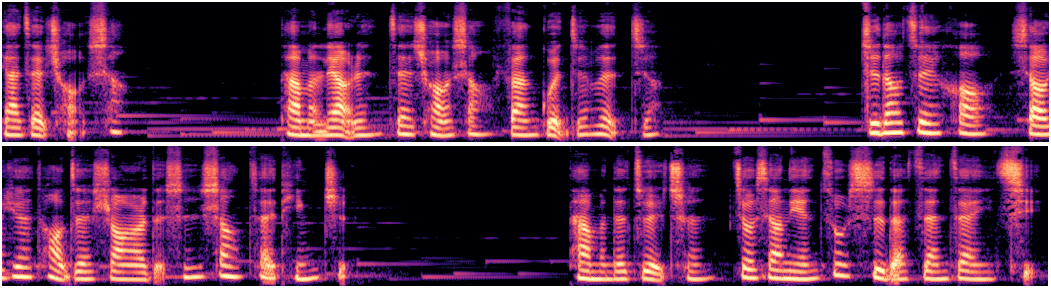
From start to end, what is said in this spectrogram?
压在床上。他们两人在床上翻滚着吻着，直到最后，小月躺在双儿的身上才停止。他们的嘴唇就像粘住似的粘在一起，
